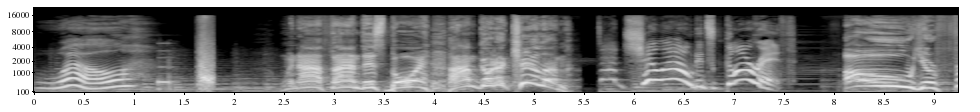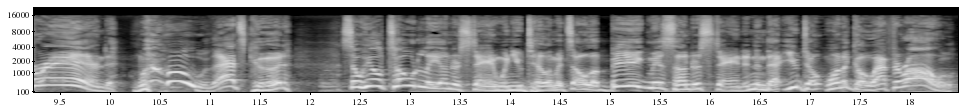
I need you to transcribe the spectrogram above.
Well. When I find this boy, I'm gonna kill him! Dad, chill out. It's Garroth. Oh, your friend! Woohoo, that's good. So he'll totally understand when you tell him it's all a big misunderstanding and that you don't want to go after all.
